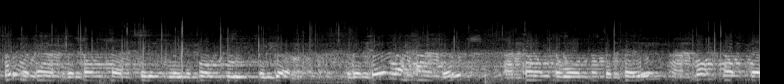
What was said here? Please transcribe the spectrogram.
pretty much out of the contest seemingly before it's begun. So they turn left-handed and come up towards number two, and Rock Doctor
